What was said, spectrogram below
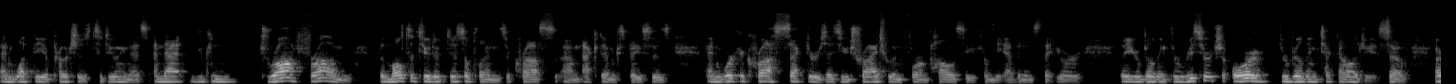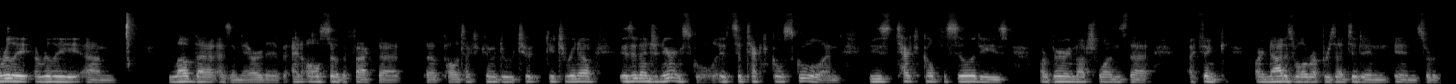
and what the approach is to doing this, and that you can draw from the multitude of disciplines across um, academic spaces and work across sectors as you try to inform policy from the evidence that you're that you're building through research or through building technologies. So I really, I really um, love that as a narrative. And also the fact that the Politecnico di Torino is an engineering school. It's a technical school. And these technical facilities are very much ones that I think are not as well represented in, in sort of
